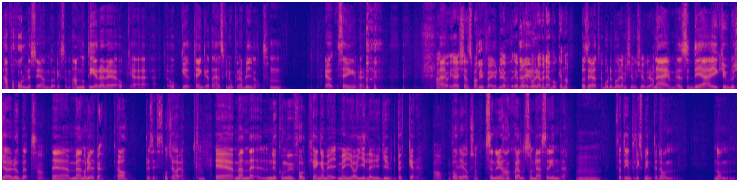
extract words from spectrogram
han förhåller sig ändå liksom, han noterar det och, eh, och eh, tänker att det här skulle nog kunna bli något. Mm. Jag säger inget mer. Ja, jag, jag känns som att jag, jag borde börja med den boken då. Vad säger Jag du? borde börja med 2020 då. Nej, alltså, det är ju kul att köra rubbet. Ja. Men, Har du gjort det? Ja, precis. Måste det har jag. Eh, men eh, nu kommer folk hänga mig, men jag gillar ju ljudböcker. Ja, det är det också. Sen är det ju han själv som läser in det. Mm. Så att det är inte liksom inte någon, någon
